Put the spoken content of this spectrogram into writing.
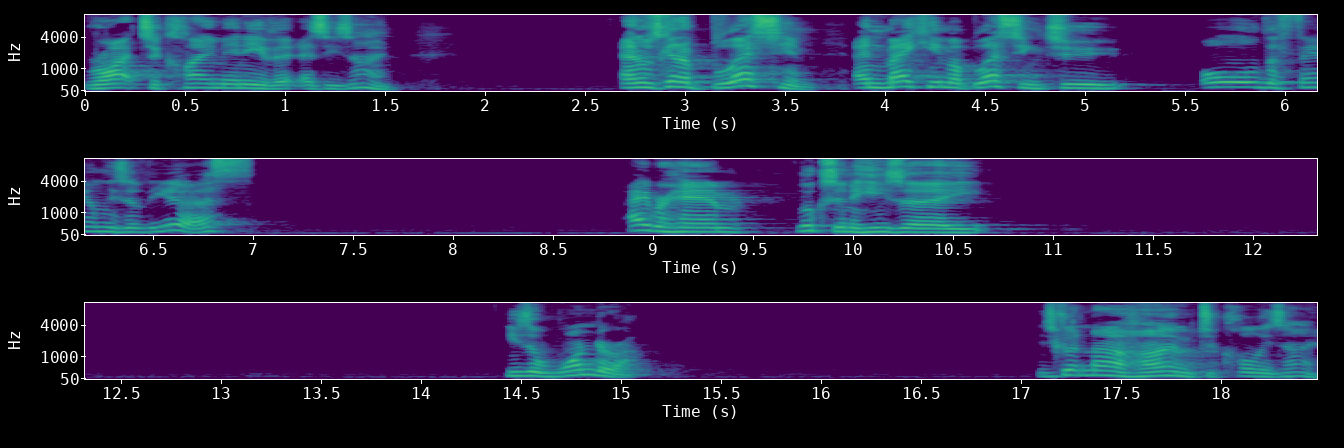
right to claim any of it as his own. And was going to bless him and make him a blessing to all the families of the earth. Abraham looks and he's a he's a wanderer. He's got no home to call his own.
